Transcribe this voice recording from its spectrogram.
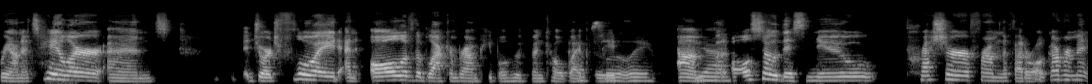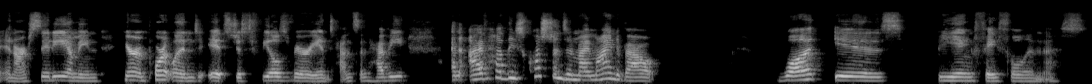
breonna taylor and george floyd and all of the black and brown people who've been killed by police absolutely. um, Yeah. but also this new pressure from the federal government in our city. I mean, here in Portland, it just feels very intense and heavy. And I've had these questions in my mind about what is being faithful in this?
